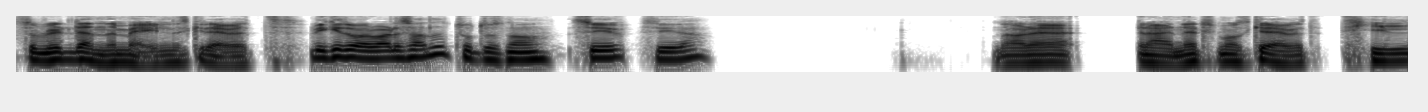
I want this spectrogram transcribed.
så blir denne mailen skrevet. Hvilket år var det, sa du? 2007? 7. ja. Da er det Reinert som har skrevet til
